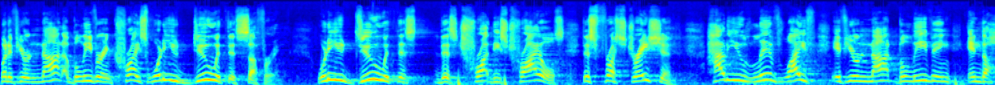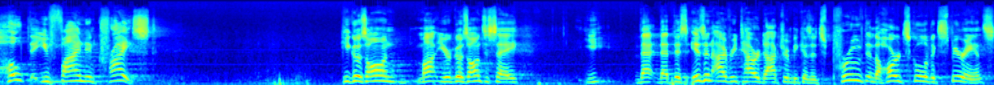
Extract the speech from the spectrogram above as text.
But if you're not a believer in Christ, what do you do with this suffering? What do you do with this, this tri- these trials, this frustration? How do you live life if you're not believing in the hope that you find in Christ? He goes on, Motyer goes on to say, that, that this isn't ivory tower doctrine because it's proved in the hard school of experience.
